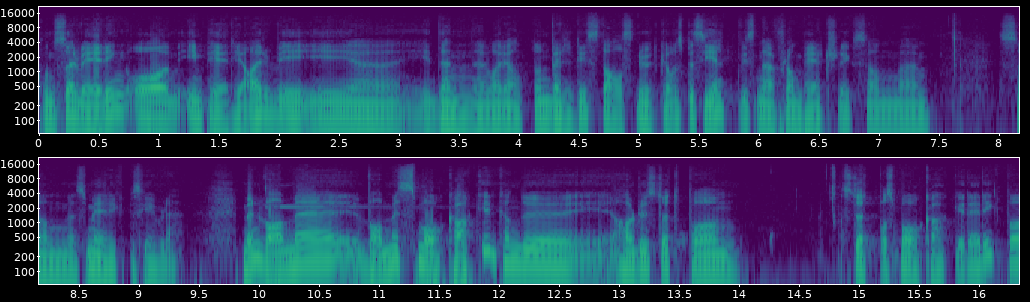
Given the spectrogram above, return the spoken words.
konservering og imperiearv i, i, eh, i, denne varianten. Og en veldig staselig utgave, spesielt hvis den er flambert, slik som, eh, som, som Erik beskriver det. Men hva med, hva med småkaker? Du, har du støtt på, støtt på småkaker, Erik, på,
